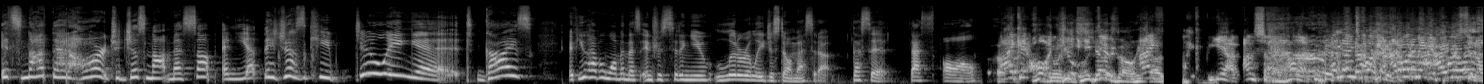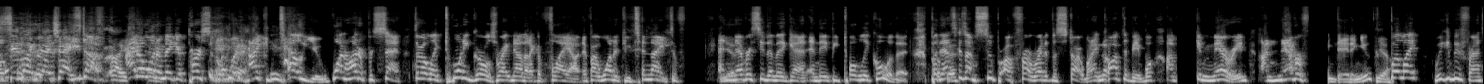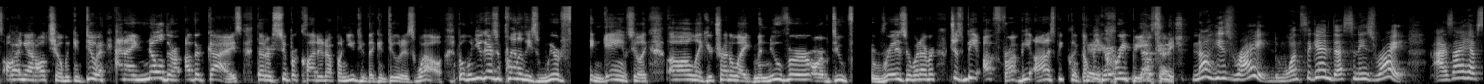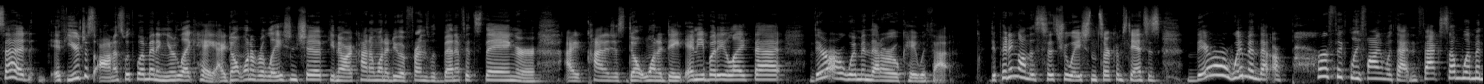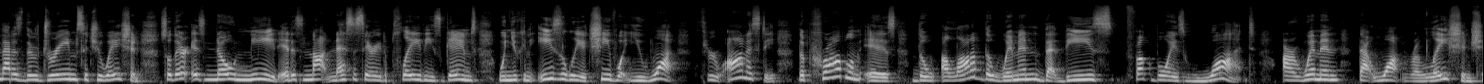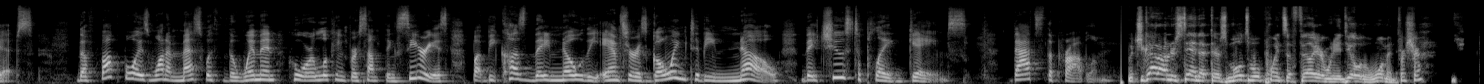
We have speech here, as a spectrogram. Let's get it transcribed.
it's not that hard to just not mess up, and yet they just keep doing it. Guys, if you have a woman that's interested in you, literally just don't mess it up. That's it. That's all. Uh, I can hold on. He, he does though. He I, does. Yeah, I'm sorry. Hold on. I'm not talking. I don't want to make it personal. Seem like that chat. Stop. I don't want to make it personal, but I can tell you 100%. There are like 20 girls right now that I could fly out if I wanted to tonight to and yeah. never see them again, and they'd be totally cool with it. But okay. that's because I'm super upfront right at the start. When I no. talk to people, I'm married. I'm never dating you. Yeah. But like, we can be friends. I'll hang out. I'll chill. We can do it. And I know there are other guys that are super cluttered up on YouTube that can do it as well. But when you guys are playing all these weird games, you're like, oh, like you're trying to like maneuver or do rizz or whatever. Just be upfront, be honest, be clear. Okay, Don't be creepy. Okay. No, he's right. Once again, Destiny's right. As I have said, if you're just honest with women and you're like, hey, I don't want a relationship, you know, I kind of want to do a friends with benefits thing, or I kind of just don't want to date anybody like that, there are women that are okay with that depending on the situation, circumstances, there are women that are perfectly fine with that. In fact, some women that is their dream situation. So there is no need. It is not necessary to play these games when you can easily achieve what you want through honesty. The problem is the a lot of the women that these fuckboys want are women that want relationships. The fuckboys want to mess with the women who are looking for something serious, but because they know the answer is going to be no, they choose to play games. That's the problem. But you got to understand that there's multiple points of failure when you deal with a woman. For sure.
